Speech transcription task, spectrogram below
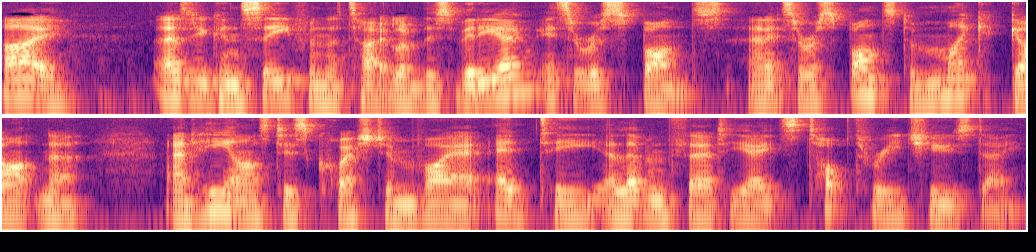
Hi, as you can see from the title of this video, it's a response, and it's a response to Mike Gartner, and he asked his question via EdT 1138's Top 3 Tuesday.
